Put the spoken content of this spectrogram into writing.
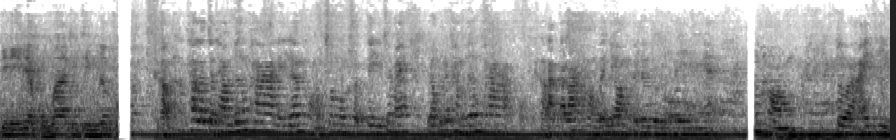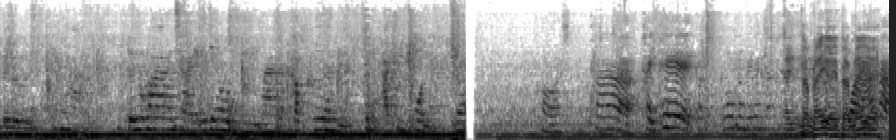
ทีนี้เนี่ยผมว่าจริง ๆ เรื่องครับ ถ้าเราจะทำเรื่องผ้าในเรื่องของชมรมสตรีใช่ไหมเราก็จะทำเรื่องผ้าครับอัตลักษณ์ของระยองไปเลยอะไรอย่างเงี้ยเรื่องของตัวไอทีไปเลยอืมเรียกว่าใช้เทคโนโลยีมาขับเคลื่อนสุขภาพชุมชนขอถ้าไทยเท่รูปนึงได้ไหมคะแบบไหนเอ่ยแบบไหนเอ่ยขวาค่ะ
